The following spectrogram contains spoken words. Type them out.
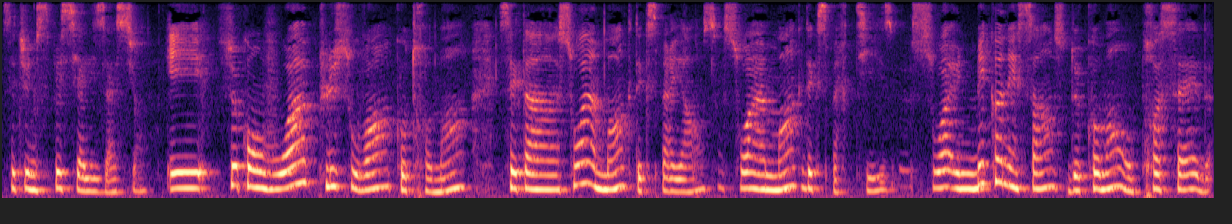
c'est une spécialisation. Et ce qu'on voit plus souvent qu'autrement, c'est un, soit un manque d'expérience, soit un manque d'expertise, soit une méconnaissance de comment on procède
